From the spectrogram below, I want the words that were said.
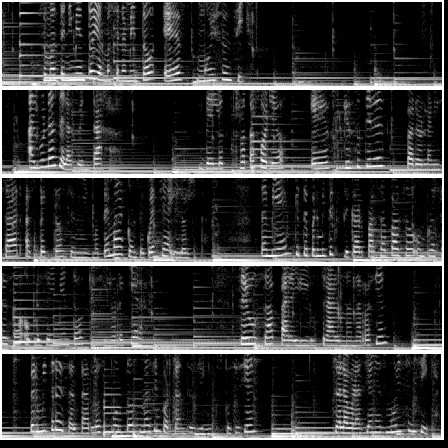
Su mantenimiento y almacenamiento es muy sencillo. Algunas de las ventajas del rotafolio es que es útil para organizar aspectos de un mismo tema con secuencia y lógica. También que te permite explicar paso a paso un proceso o procedimiento que así lo requiera. Se usa para ilustrar una narración. Permite resaltar los puntos más importantes de una exposición. Su elaboración es muy sencilla.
